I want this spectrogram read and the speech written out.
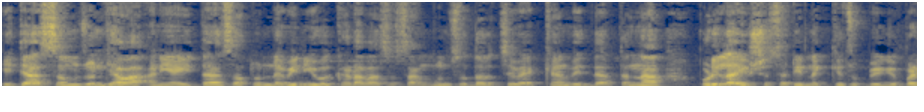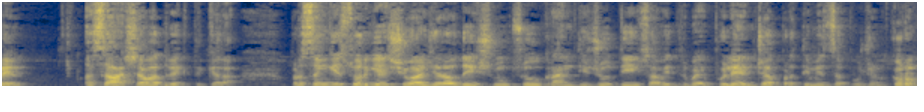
इतिहास समजून घ्यावा आणि या इतिहासातून नवीन युवक घडावा असं सांगून सदरचे व्याख्यान विद्यार्थ्यांना पुढील आयुष्यासाठी नक्कीच उपयोगी पडेल असा आशावाद व्यक्त केला. प्रसंगी स्वर्गीय शिवाजीराव देशमुख सह क्रांतीज्योती सावित्रीबाई फुले यांच्या प्रतिमेचं पूजन करून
